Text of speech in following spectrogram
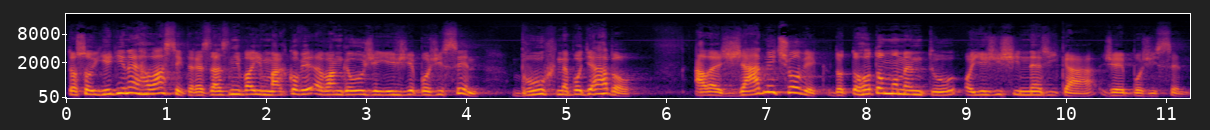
To jsou jediné hlasy, které zaznívají v Markově evangeliu, že Ježíš je boží syn. Bůh nebo ďábel. Ale žádný člověk do tohoto momentu o Ježíši neříká, že je boží syn.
